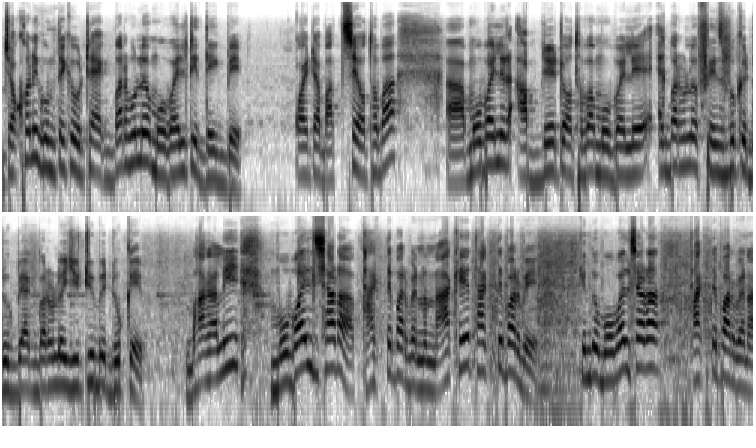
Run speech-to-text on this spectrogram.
যখনই ঘুম থেকে উঠে, একবার হলেও মোবাইলটি দেখবে। কয়টা বাচ্চে অথবা মোবাইলের আপডেট অথবা মোবাইলে একবার হলো ফেসবুকে ঢুকবে, একবার হলো ইউটিউবে ঢুকে। বাঙালি মোবাইল ছাড়া থাকতে পারবে না না খেয়ে থাকতে পারবে, কিন্তু মোবাইল ছাড়া থাকতে পারবে না।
